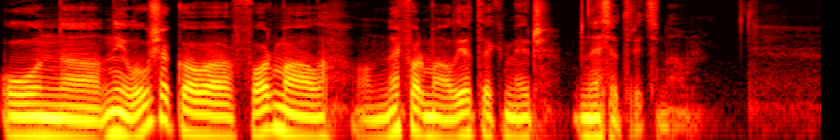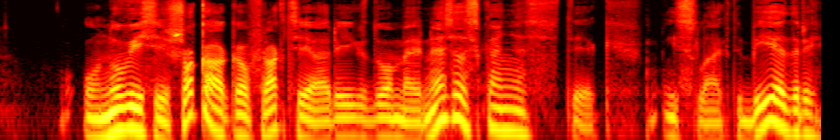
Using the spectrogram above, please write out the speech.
un Nīla Ušakova formāla un neformāla ietekme ir nesatricināma. Un nu visi ir šokā, ka frakcijā Rīgas domē ir nesaskaņas, tiek izslēgti biedri,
